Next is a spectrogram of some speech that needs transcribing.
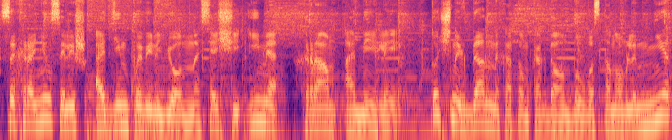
сохранился лишь один павильон, носящий имя «Храм Амелии». Точных данных о том, когда он был восстановлен, нет,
